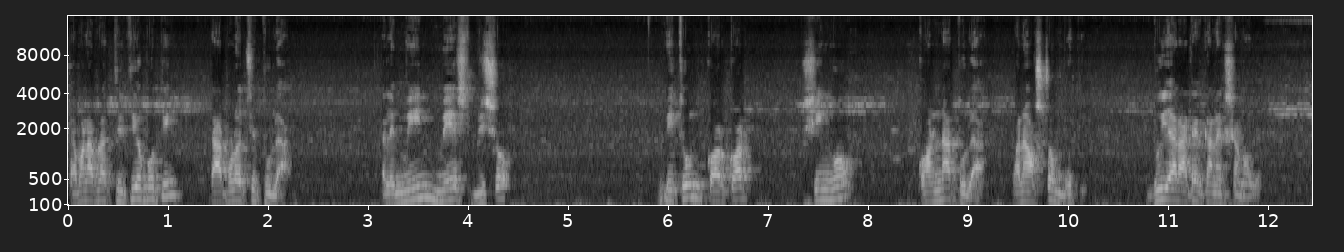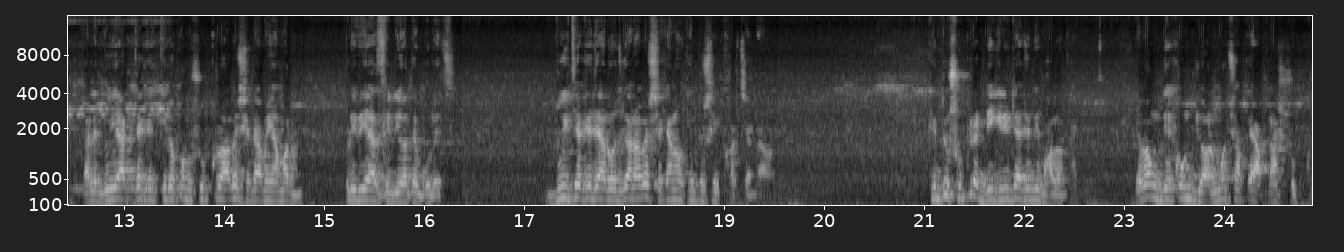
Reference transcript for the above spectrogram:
তার মানে আপনার তৃতীয় পতি, তারপর হচ্ছে তুলা। তাহলে মিন, মেষ, বৃষ, মিথুন, কর্কট, সিংহ, কন্যা, তুলা মানে অষ্টম পতি। দুই আর আটের কানেকশান হবে। তাহলে দুই আট থেকে কীরকম শুক্র হবে সেটা আমি আমার প্রিভিয়াস ভিডিওতে বলেছি। দুই থেকে যা রোজগার হবে, সেখানেও কিন্তু সেই খরচাটা হবে। কিন্তু শুক্রের ডিগ্রিটা যদি ভালো থাকে, এবং দেখুন জন্মছকে আপনার শুক্র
